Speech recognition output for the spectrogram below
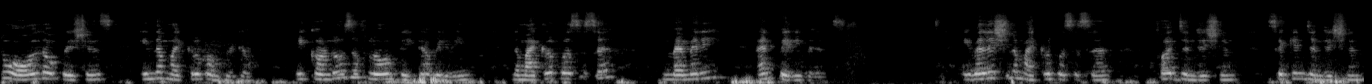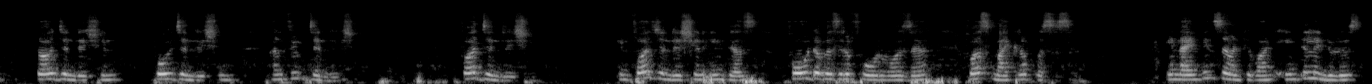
to all the operations in the microcomputer. It controls the flow of data between the microprocessor, memory, and peripherals. Evaluation of microprocessor, first generation, second generation, third generation, fourth generation, and fifth generation. First generation. In first generation, Intel's 4004 was the first microprocessor. In 1971, Intel introduced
